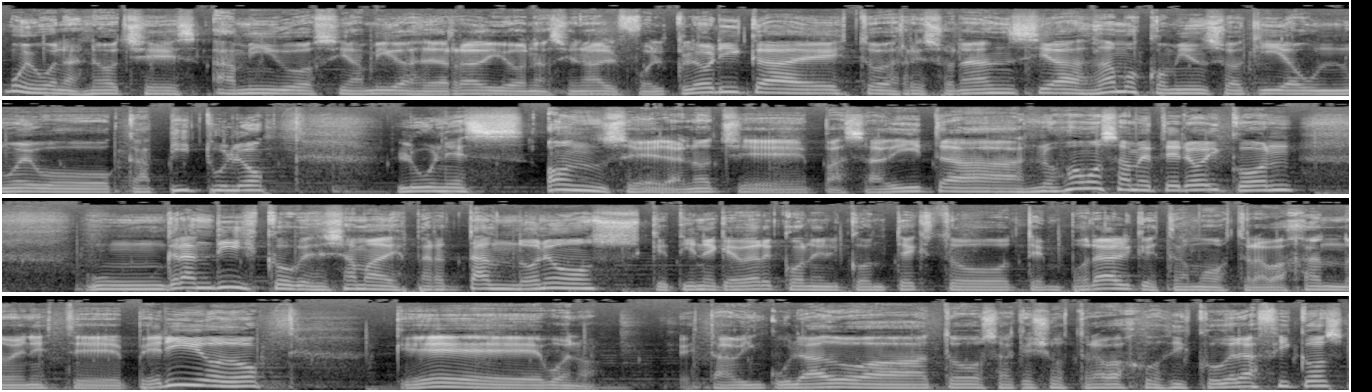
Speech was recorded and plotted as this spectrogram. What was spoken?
Muy buenas noches amigos y amigas de Radio Nacional Folclórica, esto es Resonancias, damos comienzo aquí a un nuevo capítulo, lunes 11 de la noche pasadita, nos vamos a meter hoy con un gran disco que se llama Despertándonos, que tiene que ver con el contexto temporal que estamos trabajando en este periodo, que bueno, está vinculado a todos aquellos trabajos discográficos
